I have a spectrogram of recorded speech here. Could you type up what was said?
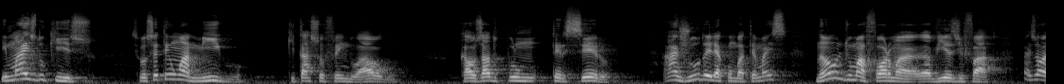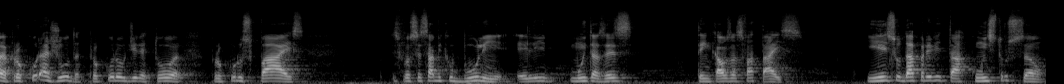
E mais do que isso, se você tem um amigo que está sofrendo algo causado por um terceiro, ajuda ele a combater, mas não de uma forma a vias de fato. Mas olha, procura ajuda, procura o diretor, procura os pais, você sabe que o bullying, ele muitas vezes tem causas fatais. E isso dá para evitar com instrução.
